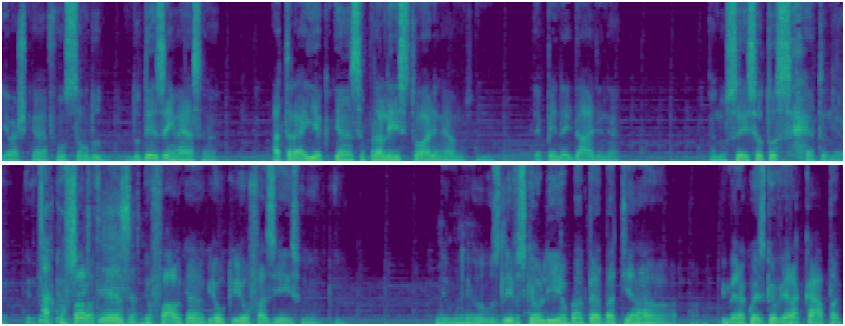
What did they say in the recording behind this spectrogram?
E eu acho que a função do, do desenho é essa, né? Atrair a criança pra ler história, né? Depende da idade, né? Eu não sei se eu tô certo, né? Eu, Ah, com eu falo, certeza. eu falo que eu, eu, fazia isso, né? Eu- Hum, eu- os livros que eu li, eu ba- batia na. A primeira coisa que eu via era a capa,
